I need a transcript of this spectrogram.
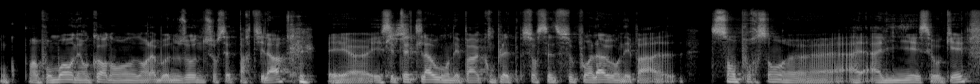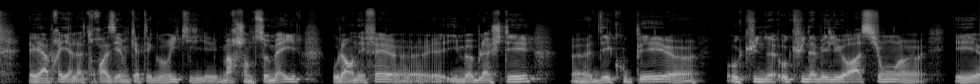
donc pour moi, on est encore dans, dans la bonne zone sur cette partie-là. et, euh, et c'est peut-être là où on n'est pas complètement sur ce, ce point-là où on n'est pas 100% euh, aligné. C'est ok. Et après, il y a la troisième catégorie qui est marchand de sommeil, où là, en effet, immeuble acheté, euh, découpé, euh, aucune aucune amélioration euh, et,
